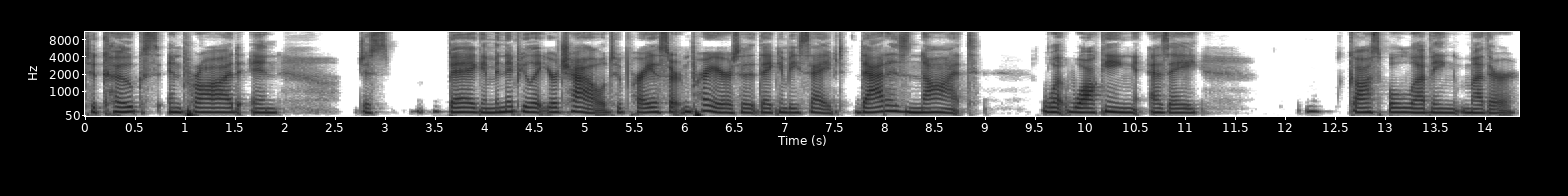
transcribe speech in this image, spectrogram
to coax and prod and just beg and manipulate your child to pray a certain prayer so that they can be saved. That is not what walking as a gospel loving mother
